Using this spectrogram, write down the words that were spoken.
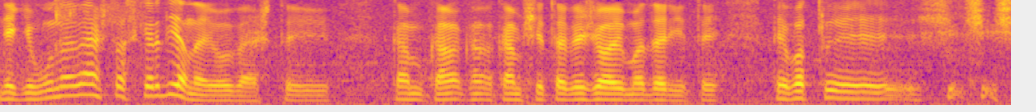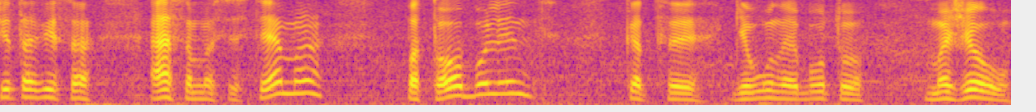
ne gyvūną vežtų, o skerdieną jau vežtų. Tai kam, kam, kam šitą vežiojimą daryti. Tai, tai vat, ši, šitą visą esamą sistemą patobulinti, kad gyvūnai būtų mažiau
